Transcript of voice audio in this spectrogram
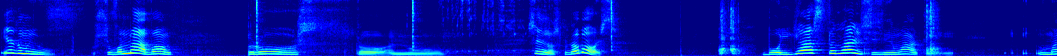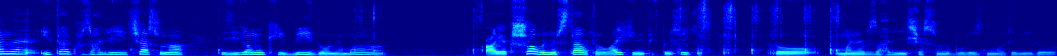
Я думаю, що вона вам просто, ну, сильно сподобалась. Бо я стараюся знімати. У мене і так взагалі часу на зйомки відео нема. А якщо ви не ставите лайки не підписуєтесь, то у мене взагалі часу не буде знімати відео.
